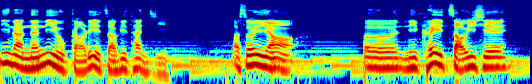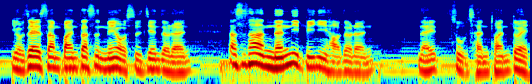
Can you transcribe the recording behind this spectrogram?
你那能力有够，你也早去探级啊。所以啊，呃，你可以找一些有在上班但是没有时间的人，但是他的能力比你好的人来组成团队，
